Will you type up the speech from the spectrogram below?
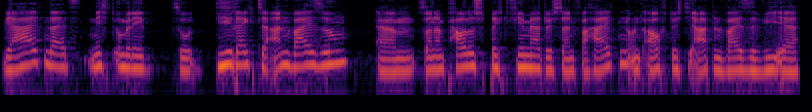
Wir erhalten da jetzt nicht unbedingt so direkte Anweisungen, ähm, sondern Paulus spricht vielmehr durch sein Verhalten und auch durch die Art und Weise, wie er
